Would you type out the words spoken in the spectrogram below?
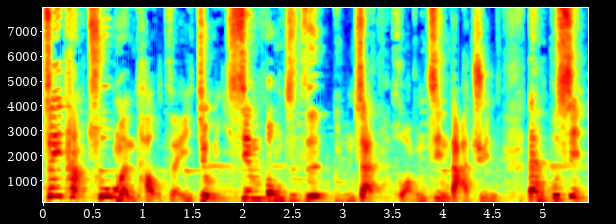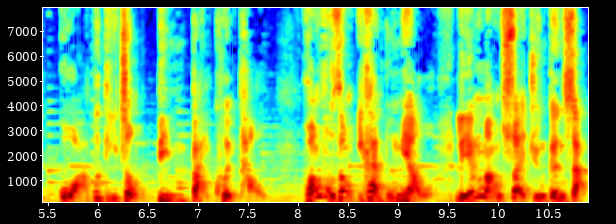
这一趟出门讨贼，就以先锋之姿迎战黄巾大军，但不幸寡不敌众，兵败溃逃。黄甫嵩一看不妙哦，连忙率军跟上，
